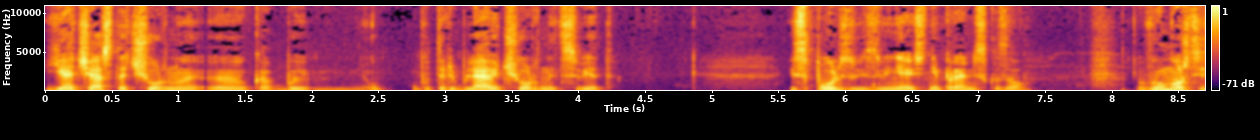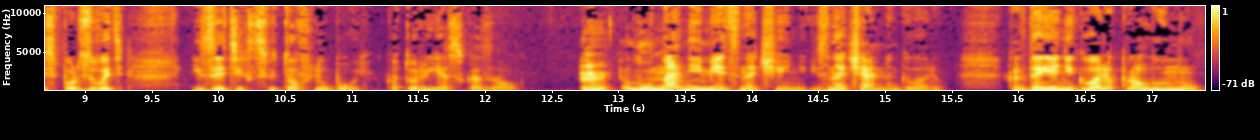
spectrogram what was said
я часто черную, э, как бы, употребляю черный цвет. Использую, извиняюсь, неправильно сказал. Вы можете использовать из этих цветов любой, который я сказала. Луна не имеет значения, изначально говорю. Когда я не говорю про Луну,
